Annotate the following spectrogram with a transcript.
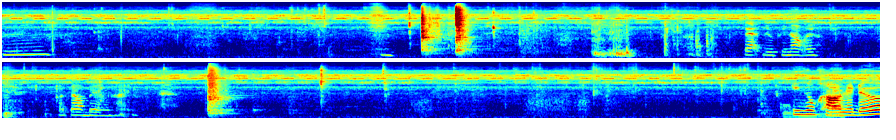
อืมแซ่บอยู่ พี่น้องเอ้ยพระเจ้าแบ่งให้กินกับข้าวนะเด้อ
